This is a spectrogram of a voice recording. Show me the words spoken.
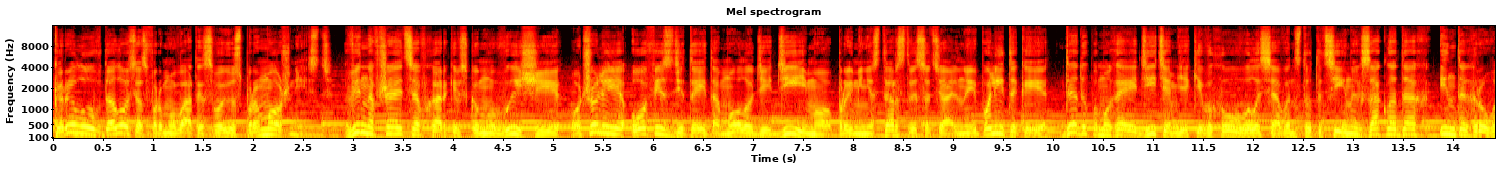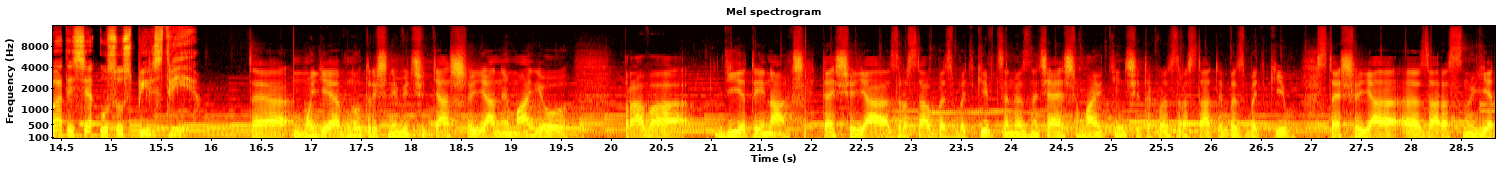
Кирилу вдалося сформувати свою спроможність. Він навчається в Харківському виші, очолює офіс дітей та молоді Діймо при міністерстві соціальної політики, де допомагає дітям, які виховувалися в інституційних закладах, інтегруватися у суспільстві. Це моє внутрішнє відчуття, що я не маю права діяти інакше. Те, що я зростав без батьків, це не означає, що мають інші також зростати без батьків. Те, що я е, зараз ну, є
